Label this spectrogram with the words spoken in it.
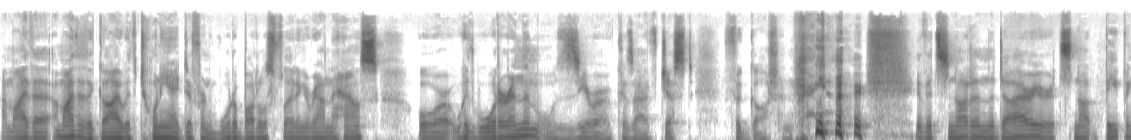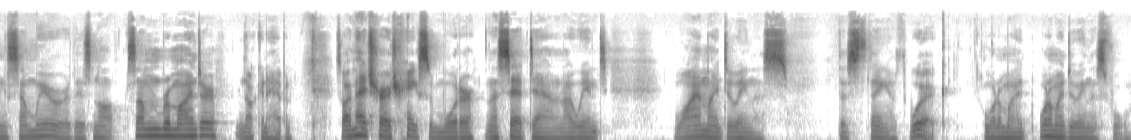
I'm either I'm either the guy with 28 different water bottles floating around the house or with water in them or zero because I've just forgotten. you know, if it's not in the diary or it's not beeping somewhere or there's not some reminder, not going to happen. So I made sure I drank some water and I sat down and I went, why am I doing this? This thing at work. What am I what am I doing this for?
